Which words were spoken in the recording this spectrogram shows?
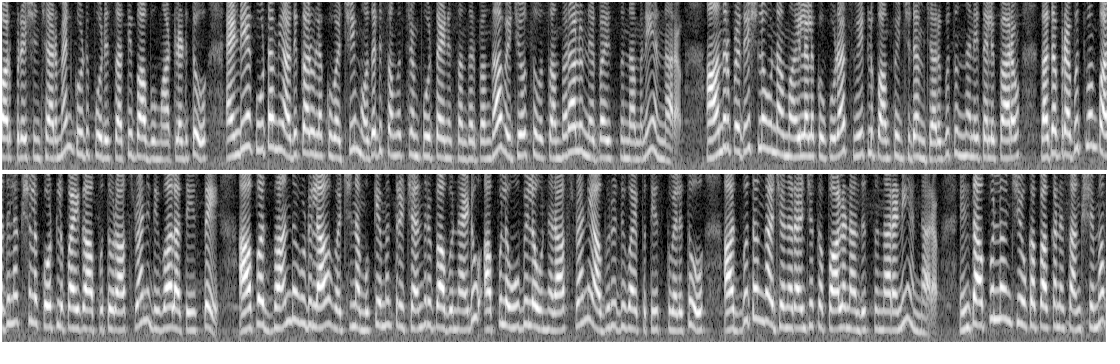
కార్పొరేషన్ చైర్మన్ గుడిపూడి సత్యబాబు మాట్లాడుతూ ఎన్డీఏ కూటమి అధికారులకు వచ్చి మొదటి సంవత్సరం పూర్తయిన సందర్భంగా విజయోత్సవ సంబరాలు నిర్వహిస్తున్నామని అన్నారు. ఆంధ్రప్రదేశ్లో ఉన్న మహిళలకు కూడా స్వీట్లు పంపించడం జరుగుతుందని తెలిపారు. గత ప్రభుత్వం పది లక్షల కోట్లు పైగా అప్పుతో రాష్ట్రాన్ని దివాలా తీస్తే ఆపద్ బాంధవుడిలా వచ్చిన ముఖ్యమంత్రి చంద్రబాబు నాయుడు అప్పుల ఊబిలో ఉన్న రాష్ట్రాన్ని అభివృద్ధి వైపు తీసుకువెళుతూ అద్భుతంగా జనరంజక పాలన అందిస్తున్నారని అన్నారు. ఇంత అప్పుల్లోంచి ఒక పక్కన సంక్షేమం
